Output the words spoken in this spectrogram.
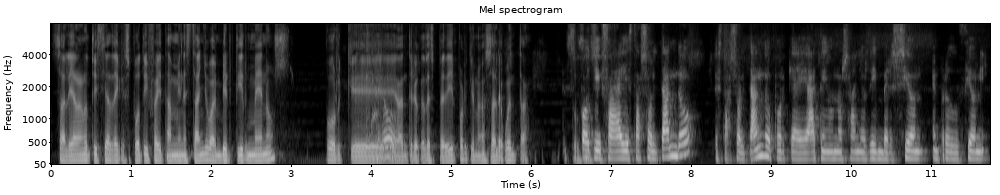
salía, la noticia de que Spotify también este año va a invertir menos porque han tenido que despedir porque no les sale cuenta. Spotify está soltando, está soltando porque ha tenido unos años de inversión en producción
